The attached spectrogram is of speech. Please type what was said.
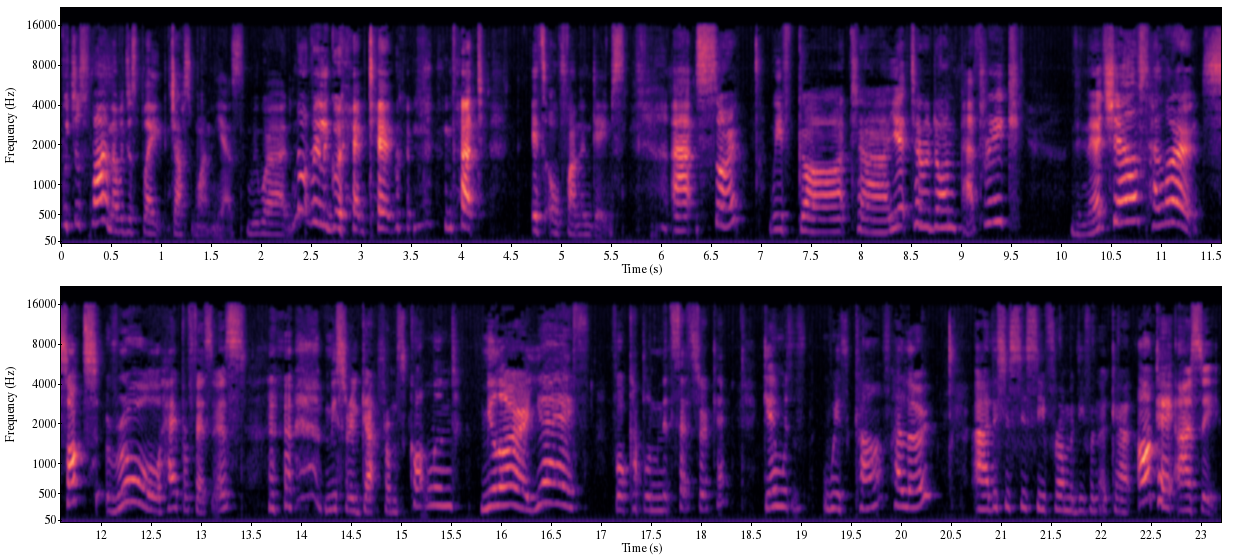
which is fun. I would just play just one. Yes, we were not really good at it, but it's all fun and games. Uh, so we've got uh, yeah, Pterodon, Patrick, the Nerd Shelves. Hello, Socks Rule. Hey, professors. Mystery Gut from Scotland. Miller, yay! For a couple of minutes, that's okay. Game with with calf. Hello. Uh, this is Sissy from a different account. Okay, I see.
